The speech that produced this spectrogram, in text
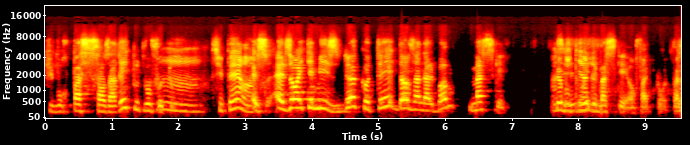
qui vous repasse sans arrêt toutes vos photos. Hmm, super. Elles, ont été mises de côté dans un album masqué. Ah, que vous pouvez démasquer en fin de compte. Voilà.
